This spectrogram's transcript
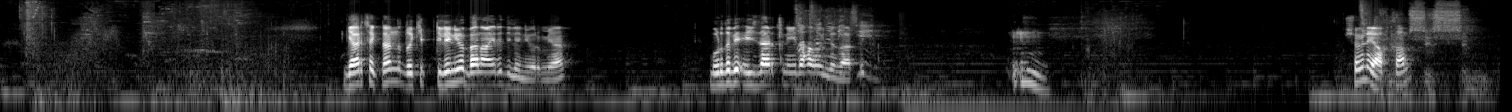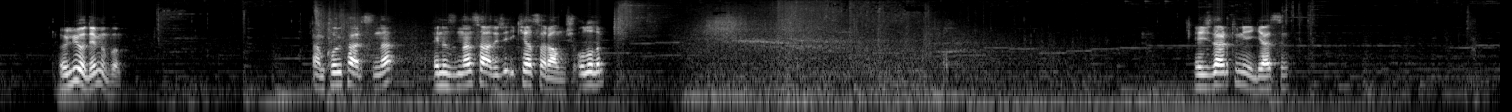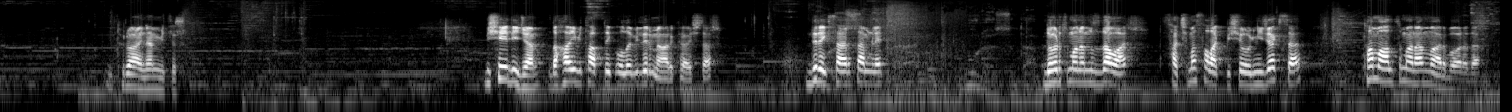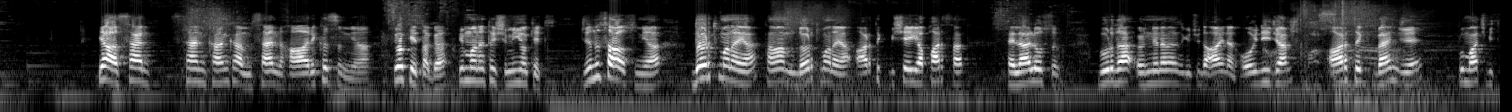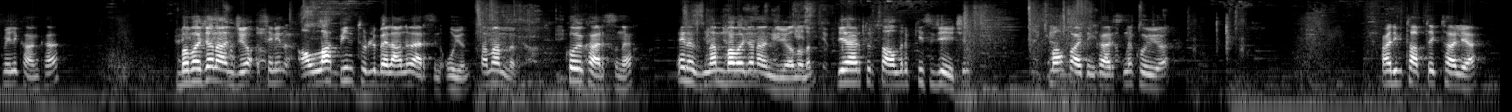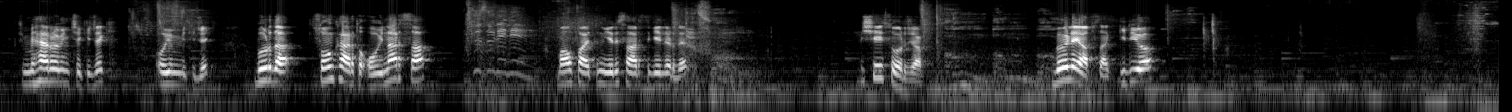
Gerçekten rakip dileniyor, ben ayrı dileniyorum ya. Burada bir ejder tüneyi daha oynayacağız artık. Şöyle yapsam. Ölüyor değil mi bu? Tamam koyu karşısına en azından sadece iki hasar almış olalım. Ejder Tüneyi gelsin. Turu aynen bitir. Bir şey diyeceğim. Daha iyi bir top deck olabilir mi arkadaşlar? Direkt sersemlet. Burası da 4 manamız da var. Saçma salak bir şey oynayacaksa tam 6 manam var bu arada. Ya sen sen kankam sen harikasın ya. Yok et aga. Bir mana taşımı yok et. Canı sağ olsun ya. 4 manaya tamam mı? 4 manaya artık bir şey yaparsan helal olsun. Burada önlenemez gücü de aynen oynayacağım. Artık bence bu maç bitmeli kanka. Babacan Ancı senin Allah bin türlü belanı versin oyun. Tamam mı? Koy karşısına. En azından Babacan Ancı'yı alalım. Diğer tur saldırıp keseceği için Malphite'in karşısına koyuyor. Hadi bir top tek Talia. Şimdi bir Harrowing çekecek. Oyun bitecek. Burada son kartı oynarsa. Malphite'ın yeri sarsı gelirdi. Bir şey soracağım. Böyle yapsak gidiyor.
